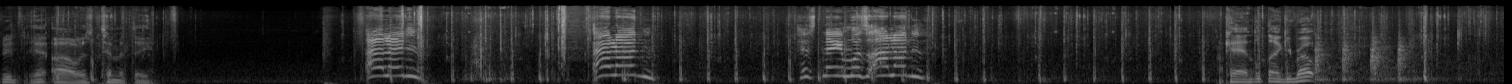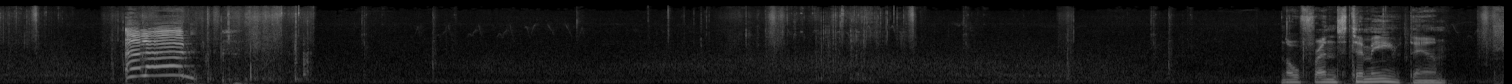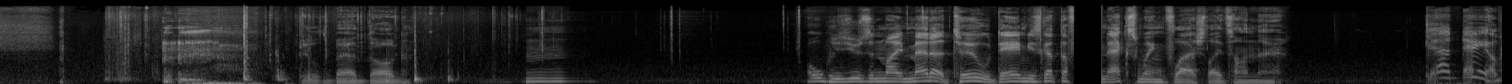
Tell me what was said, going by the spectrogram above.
Dude, yeah, Oh, it was Timothy. Alan! Alan! His name was Alan! Candle, thank you, bro. Alan! Friends, Timmy? Damn. Feels bad, dog. Hmm. Oh, he's using my meta too. Damn, he's got the X-Wing flashlights on there. God damn.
